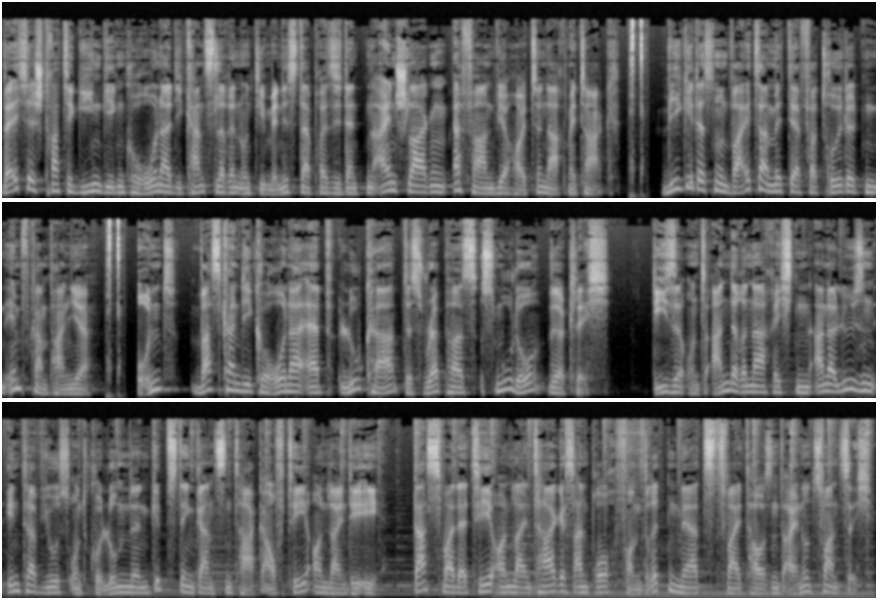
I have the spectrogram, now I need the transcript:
Welche Strategien gegen Corona die Kanzlerin und die Ministerpräsidenten einschlagen, erfahren wir heute Nachmittag. Wie geht es nun weiter mit der vertrödelten Impfkampagne? Und was kann die Corona-App Luca des Rappers Smudo wirklich? Diese und andere Nachrichten, Analysen, Interviews und Kolumnen gibt's den ganzen Tag auf t-online.de. Das war der T-Online-Tagesanbruch vom 3. März 2021.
